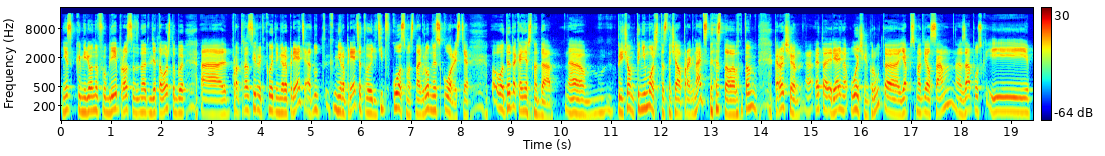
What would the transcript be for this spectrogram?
несколько миллионов рублей просто для того, чтобы а, протранслировать какое-то мероприятие, а тут мероприятие твое летит в космос на огромной скорости. Вот это, конечно, да. А, причем ты не можешь это сначала прогнать тестово, а потом, короче, это реально очень круто. Я посмотрел сам запуск запуск, и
